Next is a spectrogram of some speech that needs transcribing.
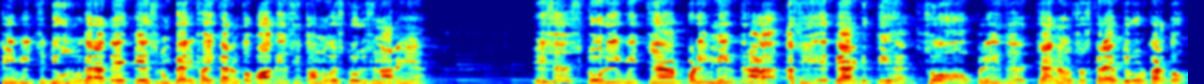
ਟੀਵੀ 'ਚ ਨਿਊਜ਼ ਵਗੈਰਾ ਦੇਖ ਕੇ ਇਸ ਨੂੰ ਵੈਰੀਫਾਈ ਕਰਨ ਤੋਂ ਬਾਅਦ ਹੀ ਅਸੀਂ ਤੁਹਾਨੂੰ ਇਹ ਸਟੋਰੀ ਸੁਣਾ ਰਹੇ ਹਾਂ। ਇਸ ਸਟੋਰੀ ਵਿੱਚ ਬੜੀ ਮਿਹਨਤ ਨਾਲ ਅਸੀਂ ਇਹ ਤਿਆਰ ਕੀਤੀ ਹੈ। ਸੋ ਪਲੀਜ਼ ਚੈਨਲ ਨੂੰ ਸਬਸਕ੍ਰਾਈਬ ਜ਼ਰੂਰ ਕਰ ਦਿਓ।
